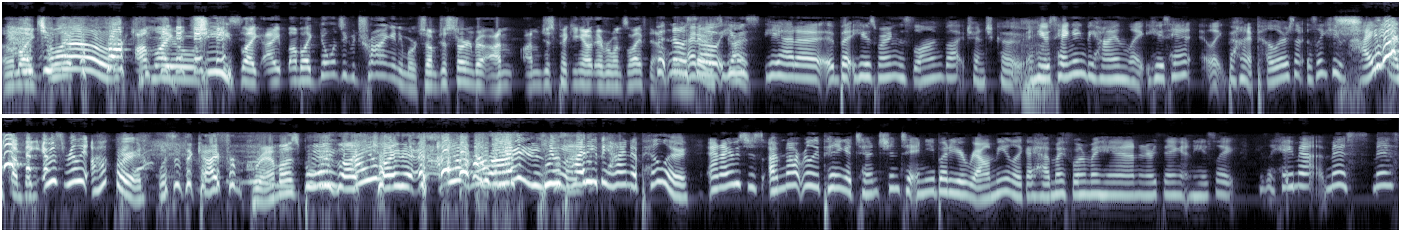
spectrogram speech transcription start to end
and I'm like, you I'm like, know? "Fuck!" I'm like, you. "Jeez!" Like I, I'm like, no one's even trying anymore. So I'm just starting to. I'm, I'm just picking out everyone's life now. But no, Go ahead. so Anyways, he go was he had a but he was wearing this long black trench coat and he was hanging behind like he was hand, like behind a pillar or something. It was like he was hiding or something. It was really awkward. was it the guy from Grandma's Boy? He's like I- trying to. I don't know. Right? He was, he was hiding behind a pillar, and I was just I'm not really paying attention to anybody around me. Like I had my phone in my hand and everything, and he's like he's like, "Hey, Matt, Miss, Miss,"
